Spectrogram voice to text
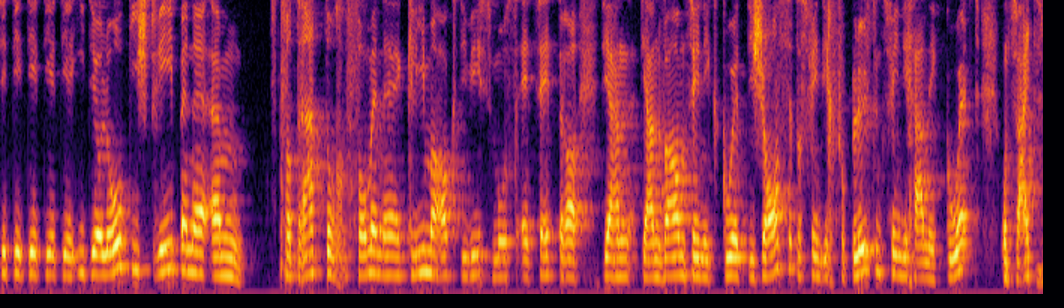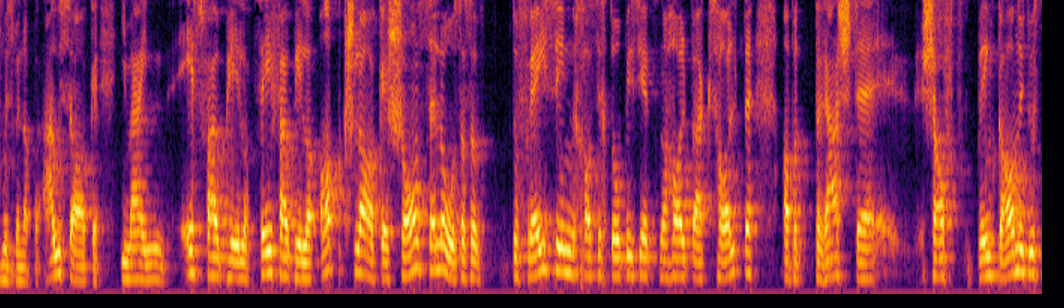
die, die, die, die, die ideologisch getriebenen ähm, Vertreter von einem Klimaaktivismus etc., die haben, die haben wahnsinnig gute Chancen. Das finde ich verblüffend, das finde ich auch nicht gut. Und zweitens muss man aber auch sagen, ich meine, SVPler, CVPler abgeschlagen, chancenlos, also der Freisinn kann sich da bis jetzt noch halbwegs halten, aber der Rest, äh, schafft, bringt gar nicht aus.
